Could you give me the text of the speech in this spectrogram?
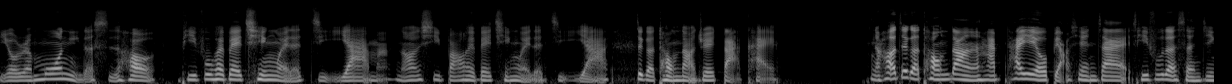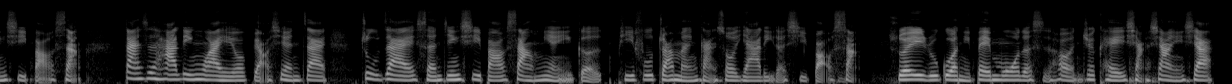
有人摸你的时候，皮肤会被轻微的挤压嘛，然后细胞会被轻微的挤压，这个通道就会打开。然后这个通道呢，它它也有表现在皮肤的神经细胞上，但是它另外也有表现在住在神经细胞上面一个皮肤专门感受压力的细胞上。所以如果你被摸的时候，你就可以想象一下，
